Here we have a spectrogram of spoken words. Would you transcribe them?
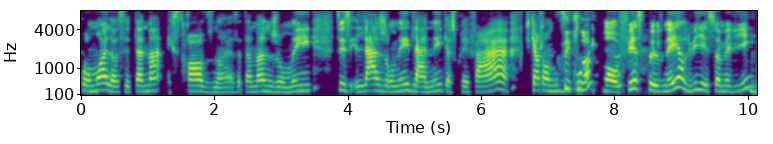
pour moi, là, c'est tellement extraordinaire. C'est tellement une journée, tu sais, c'est la journée de l'année que je préfère. Puis quand on dit que mon fils peut venir, lui, il est sommelier, mmh.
